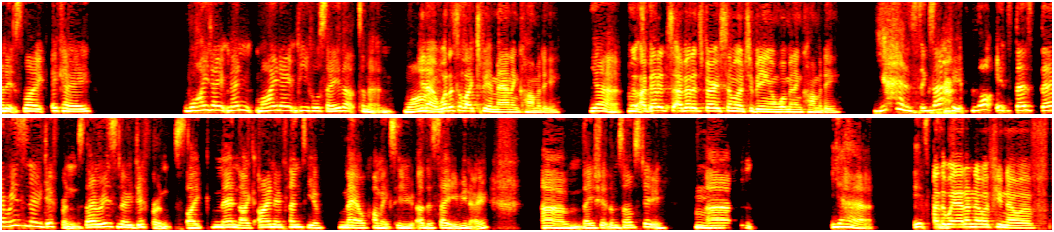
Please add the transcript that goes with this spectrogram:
and it's like okay why don't men why don't people say that to men? Why? Yeah what is it like to be a man in comedy? Yeah. I bet it's i bet it's very similar to being a woman in comedy. Yes exactly. It's not it's there's there is no difference. There is no difference. Like men like i know plenty of male comics who are the same you know. Um they shit themselves too. Mm. um yeah. It's by the way i don't know if you know of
